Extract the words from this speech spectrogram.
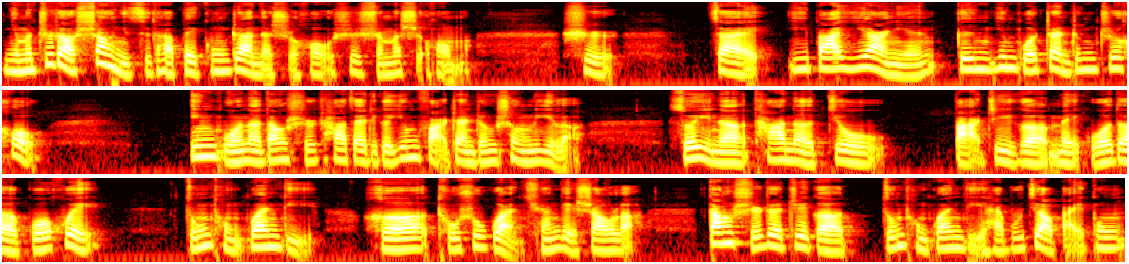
你们知道上一次他被攻占的时候是什么时候吗？是在一八一二年跟英国战争之后。英国呢，当时他在这个英法战争胜利了，所以呢，他呢就把这个美国的国会、总统官邸和图书馆全给烧了。当时的这个总统官邸还不叫白宫。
